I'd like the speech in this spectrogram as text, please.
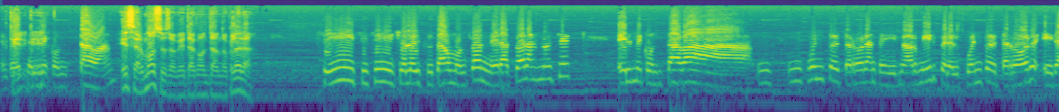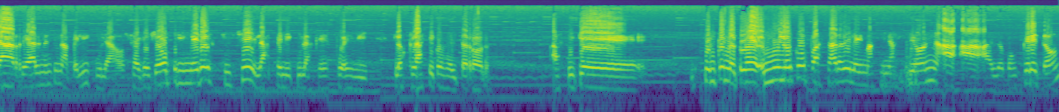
Entonces ¿Qué, él me contaba. Es hermoso eso que está contando, Clara. Sí, sí, sí, yo lo disfrutaba un montón. Era todas las noches, él me contaba un, un, cuento de terror antes de irme a dormir, pero el cuento de terror era realmente una película. O sea que yo primero escuché las películas que después vi, los clásicos del terror. Así que siempre lo tuve muy loco pasar de la imaginación a, lo concreto.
